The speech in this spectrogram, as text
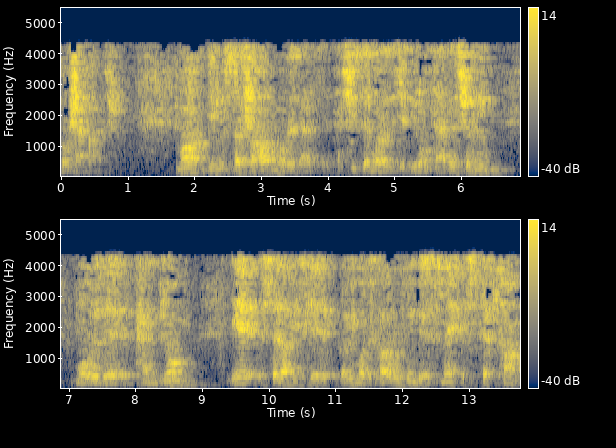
روشن خواهد شد. ما دیروز تا چهار مورد از تشریف مراد جدی رو متعرض شدیم. مورد پنجم یه اصطلاحی است که گاهی ما به کار بردیم به اسم استبتان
